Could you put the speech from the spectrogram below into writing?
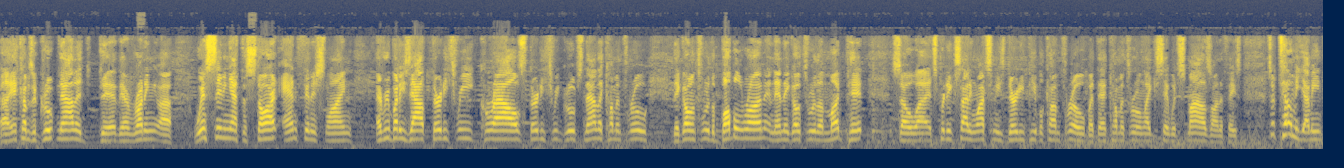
Uh, here comes a group now that they're, they're running. Uh, we're sitting at the start and finish line. Everybody's out, 33 corrals, 33 groups. Now they're coming through. They're going through the bubble run, and then they go through the mud pit. So uh, it's pretty exciting watching these dirty people come through, but they're coming through, and like you said, with smiles on their face. So tell me, I mean,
